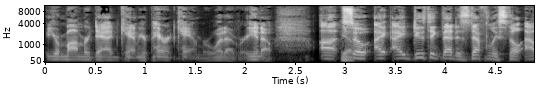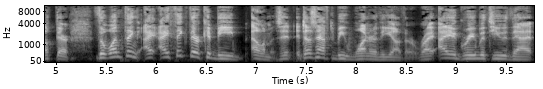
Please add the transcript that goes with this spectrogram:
your mom or dad cam, your parent cam, or whatever, you know. Uh, yep. So I, I do think that is definitely still out there. The one thing I, I think there could be elements. It, it doesn't have to be one or the other, right? I agree with you that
